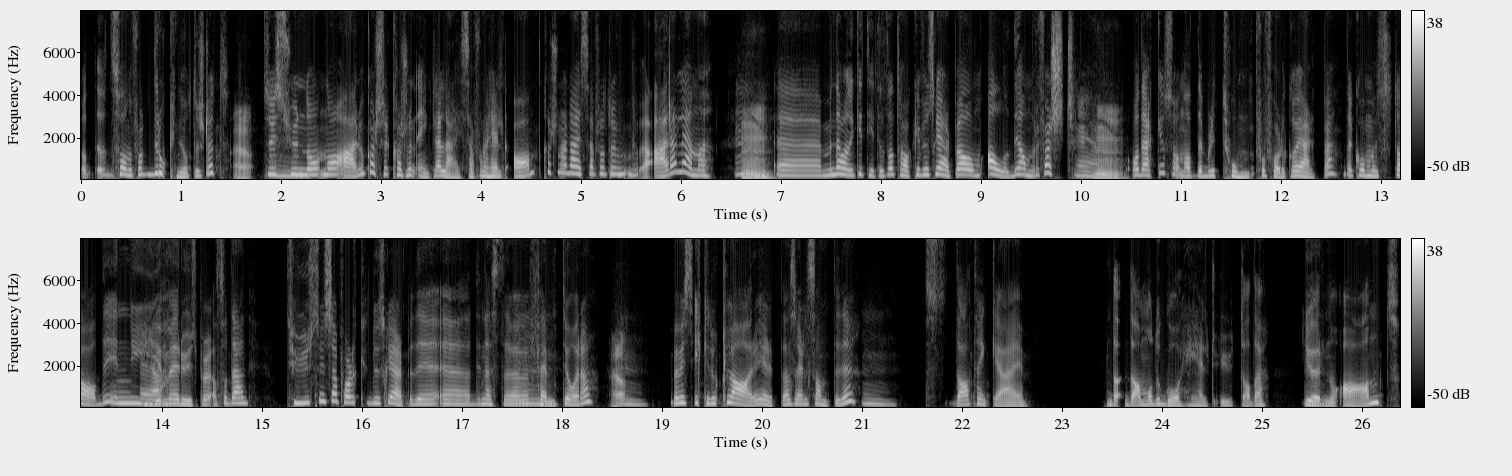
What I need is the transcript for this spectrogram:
Og sånne folk drukner jo til slutt. Ja. Så hvis hun Mm. nå, nå er hun kanskje, kanskje hun egentlig er lei seg for noe helt annet. Kanskje hun er lei seg for at hun er alene. Mm. Uh, men det har hun ikke tid til å ta tak i, for hun skal hjelpe alle, alle de andre først. Ja. Mm. Og det er ikke sånn at det blir tomt for folk å hjelpe. Det kommer stadig inn nye Ja. med rusproblemer. Altså, det er tusenvis av folk du skal hjelpe de, eh, de neste Mm. 50 åra. Ja. Mm. Men hvis ikke du klarer å hjelpe deg selv samtidig, Mm. da tenker jeg Da, da må du gå helt ut av det. Gjøre Mm. noe annet.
